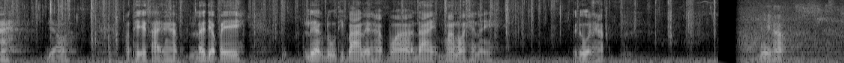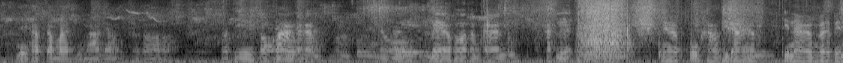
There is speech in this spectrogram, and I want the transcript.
อะเดี๋ยวมาเทใส่นะครับ แล้วเดี๋ยวไปเลือกดูที่บ้านเลยครับว่าได้มากน้อยแค่ไหน ไปดูกันะครับ นี่ครับ นี่ครับกลับมาถึงบ้านแล้ว แล้วก็มาเทฟางนะครับ เดี๋ยวแม่กับพ่อทำการคัดเลือกนเนี่ยครับกุ้งขาวที่ได้ครับ ที่นามันก็จะเป็น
